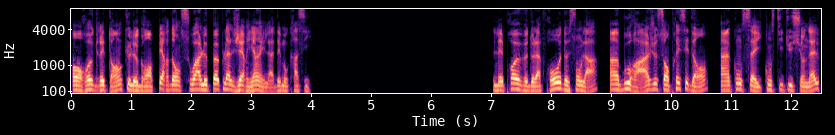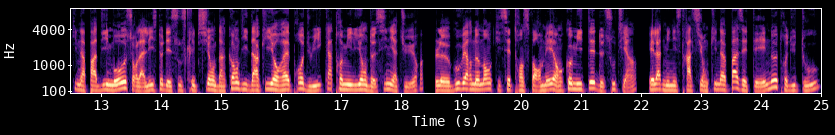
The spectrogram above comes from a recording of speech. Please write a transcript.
en regrettant que le grand perdant soit le peuple algérien et la démocratie. Les preuves de la fraude sont là, un bourrage sans précédent, un conseil constitutionnel qui n'a pas dit mot sur la liste des souscriptions d'un candidat qui aurait produit 4 millions de signatures, le gouvernement qui s'est transformé en comité de soutien, et l'administration qui n'a pas été neutre du tout,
